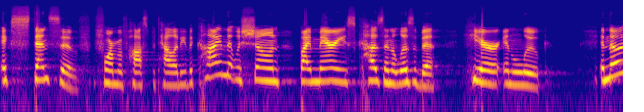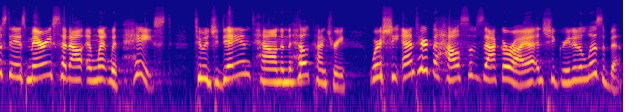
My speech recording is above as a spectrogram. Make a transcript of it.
extensive form of hospitality, the kind that was shown by Mary's cousin Elizabeth here in Luke. In those days, Mary set out and went with haste to a Judean town in the hill country, where she entered the house of Zachariah and she greeted Elizabeth.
